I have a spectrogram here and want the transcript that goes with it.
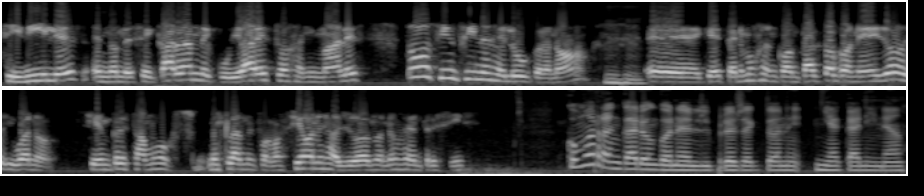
civiles en donde se cargan de cuidar estos animales, todos sin fines de lucro, ¿no? Eh, que tenemos en contacto con ellos y bueno, siempre estamos mezclando informaciones, ayudándonos entre sí. ¿Cómo arrancaron con el proyecto Ni- Ñacanina?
